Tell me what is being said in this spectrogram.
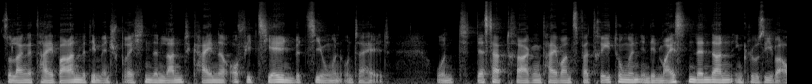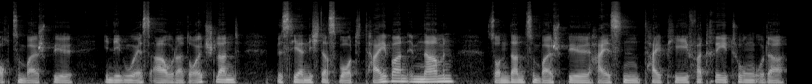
solange Taiwan mit dem entsprechenden Land keine offiziellen Beziehungen unterhält. Und deshalb tragen Taiwans Vertretungen in den meisten Ländern, inklusive auch zum Beispiel in den USA oder Deutschland, bisher nicht das Wort Taiwan im Namen, sondern zum Beispiel heißen Taipei-Vertretung oder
